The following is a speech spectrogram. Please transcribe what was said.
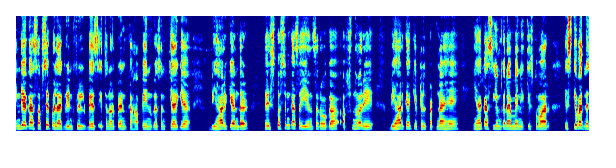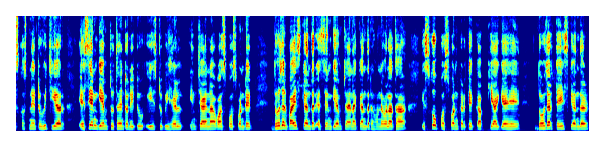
India का सबसे पहला green field based ethanol plant कहाँ पे इनोग्रेशन किया गया? बिहार के अंदर। तो इस क्वेश्चन का सही आंसर होगा ऑप्शन नंबर ए, बिहार का कैपिटल पटना है। यहाँ का सीएम का नाम है नीतीश कुमार। इसके बाद नेक्स्ट क्वेश्चन है to which year Asian game 2022 is to be held in China was postponed 2022 के अंदर एशियन गेम चाइना के अंदर होने वाला था। इसको पोस्टपोन करके कब किया गया है? 2023 के अंदर।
